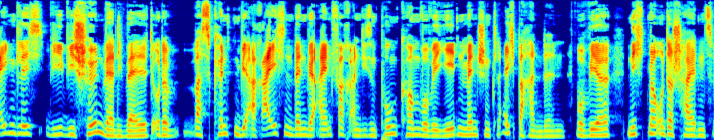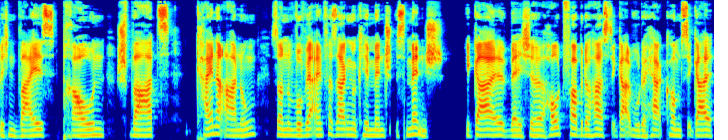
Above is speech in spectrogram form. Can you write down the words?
eigentlich, wie, wie schön wäre die Welt oder was könnten wir erreichen, wenn wir einfach an diesen Punkt kommen, wo wir jeden Menschen gleich behandeln, wo wir nicht mehr unterscheiden zwischen weiß, braun, schwarz, keine Ahnung, sondern wo wir einfach sagen, okay, Mensch ist Mensch. Egal welche Hautfarbe du hast, egal wo du herkommst, egal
